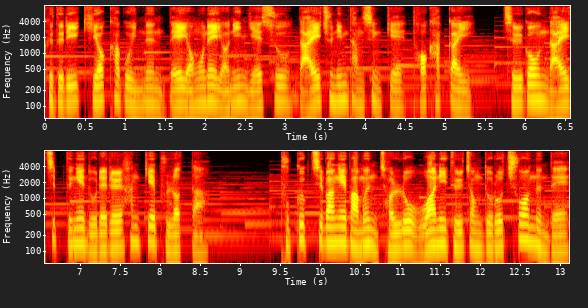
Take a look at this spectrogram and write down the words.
그들이 기억하고 있는 내 영혼의 연인 예수 나의 주님 당신께 더 가까이 즐거운 나의 집 등의 노래를 함께 불렀다. 북극 지방의 밤은 절로 오한이 들 정도로 추웠는데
